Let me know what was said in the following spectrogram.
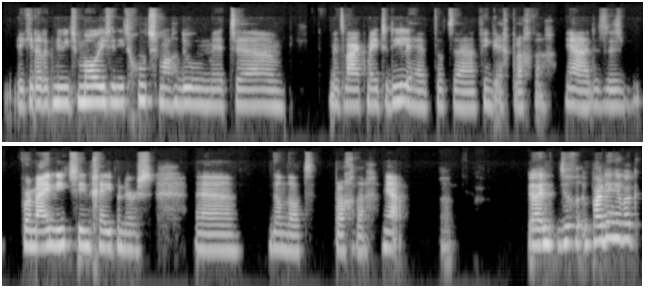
weet je dat ik nu iets moois en iets goeds mag doen met, uh, met waar ik mee te dealen heb. Dat eh, vind ik echt prachtig. Ja, dus is voor mij niet zingevenders dan dat. Prachtig, ja. Ja, en een paar dingen. Wat ik,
